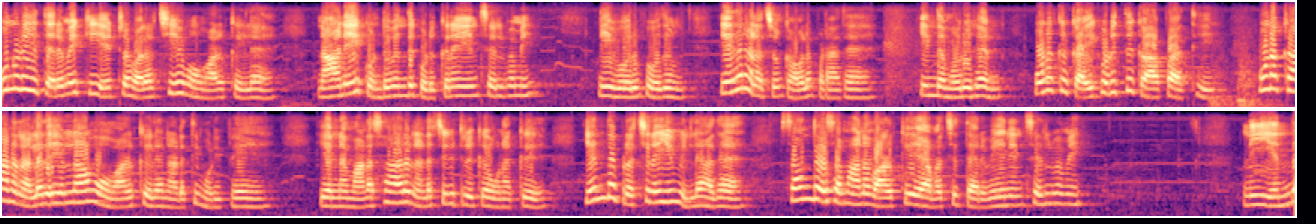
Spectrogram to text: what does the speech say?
உன்னுடைய திறமைக்கு ஏற்ற வளர்ச்சியை உன் வாழ்க்கையில் நானே கொண்டு வந்து கொடுக்குறேன் என் செல்வமே. நீ ஒருபோதும் எதை நினச்சும் கவலைப்படாத. இந்த முருகன் உனக்கு கை கொடுத்து காப்பாத்தி உனக்கான நல்லதையெல்லாம் உன் வாழ்க்கையில நடத்தி முடிப்பேன். என்னை மனசார நினச்சிக்கிட்டு இருக்க உனக்கு எந்த பிரச்சனையும் இல்லாத சந்தோஷமான வாழ்க்கையை அமைச்சு தருவேன் என் செல்வமே. நீ எந்த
